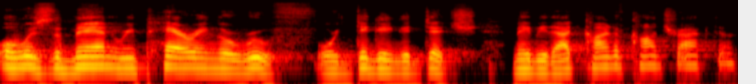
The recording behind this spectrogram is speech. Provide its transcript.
Or was the man repairing a roof or digging a ditch? Maybe that kind of contractor?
